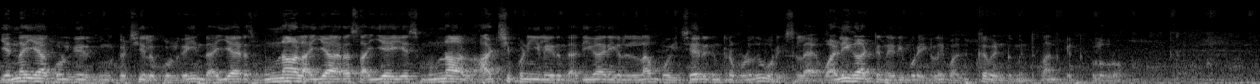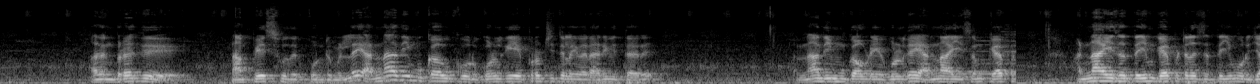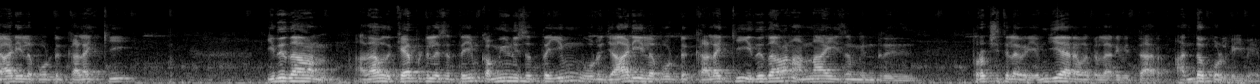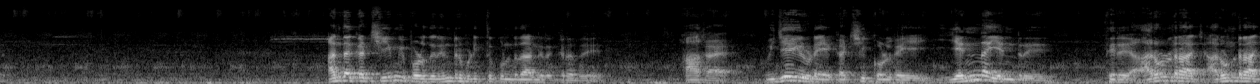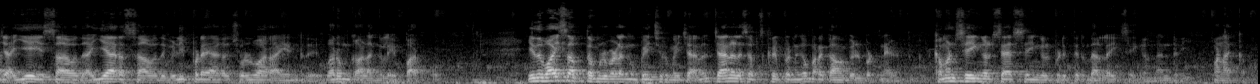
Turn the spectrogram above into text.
என்னையா கொள்கை இருக்கு கட்சியில் கொள்கை. இந்த ஐஆர்எஸ் முன்னாள் ஐஆர்எஸ் ஐஏஎஸ் முன்னாள் ஆட்சி பணியில் இருந்த அதிகாரிகள் எல்லாம் போய் சேருகின்ற பொழுது ஒரு சில வழிகாட்டு நெறிமுறைகளை வகுக்க வேண்டும் என்று தான் கேட்டுக்கொள்கிறோம். அதன் பிறகு நாம் பேசுவதற்கு ஒன்றுமில்லை. அதிமுகவுக்கு ஒரு கொள்கையை புரட்சித் தலைவர் அறிவித்தார். அதிமுகவுடைய கொள்கை அண்ணாயிசம் கேப அண்ணாயிசத்தையும் கேபிட்டலிசத்தையும் ஒரு ஜாடியில் போட்டு கலக்கி இதுதான் அதாவது கேபிட்டலிசத்தையும் கம்யூனிசத்தையும் ஒரு ஜாடியில் போட்டு கலக்கி இதுதான் அண்ணாயிசம் என்று புரட்சித் தலைவர் எம்ஜிஆர் அவர்கள் அறிவித்தார். அந்த கொள்கை வேறு. அந்த கட்சியும் இப்பொழுது நின்று பிடித்துக் கொண்டுதான் இருக்கிறது. ஆக விஜயருடைய கட்சி கொள்கை என்ன என்று திரு அருள்ராஜ் அருண்ராஜ் ஐஏஎஸ் ஆவது ஐஆர்எஸ் ஆவது வெளிப்படையாக சொல்வாரா என்று வரும் காலங்களை பார்ப்போம். இது வாய்ஸ் ஆஃப் தமிழ் வழங்கும் பேச்சுரிமை சேனல் சேனலை சப்ஸ்கிரைப் பண்ணுங்கள் மறக்காமல் பெல் பட்டனை அழுத்துங்க. கமெண்ட் செய்யுங்கள் ஷேர் செய்யுங்கள் பிடித்திருந்தால் லைக் செய்யுங்கள். நன்றி. வணக்கம்.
